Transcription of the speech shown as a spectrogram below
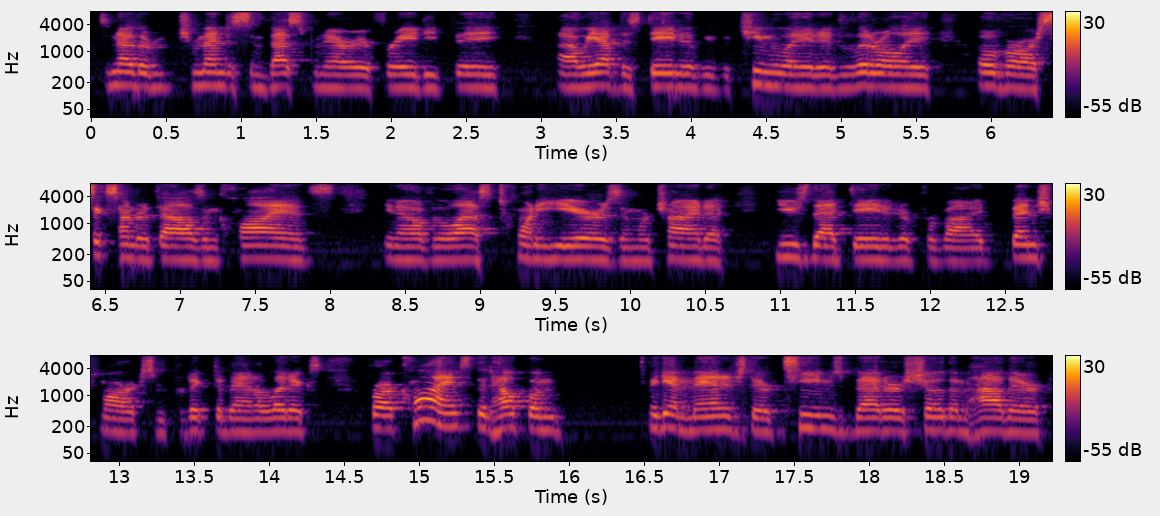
It's another tremendous investment area for ADP. Uh, we have this data that we've accumulated literally over our 600,000 clients you know, over the last 20 years, and we're trying to use that data to provide benchmarks and predictive analytics for our clients that help them again manage their teams better show them how their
